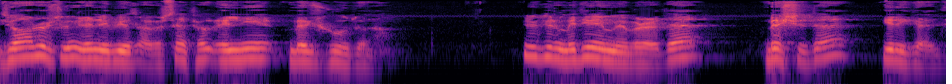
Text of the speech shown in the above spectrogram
Cahil ile Nebi Aleyhisselam pek elini mechudun. Bir gün Medine Mevre'de Meşri'de biri geldi.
